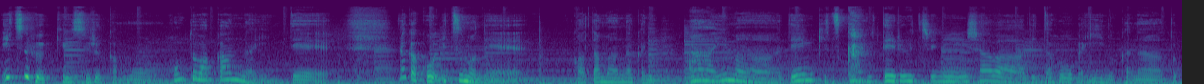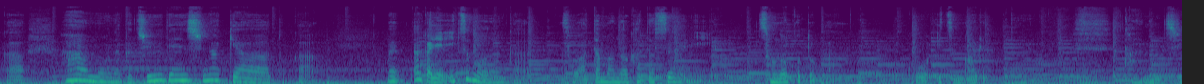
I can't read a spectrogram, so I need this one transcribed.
いつ復旧するかも本当分かんないんでなんかこういつもねか頭の中にああ今電気使ってるうちにシャワー浴びた方がいいのかなとかああもうなんか充電しなきゃとかなんかねいつもなんかそう頭の片隅にそのことがこういつもあるっていう感じ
